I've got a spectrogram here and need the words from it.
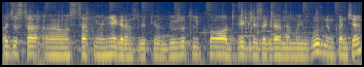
Choć osta e, ostatnio nie gram zbytnio dużo, tylko dwie gry zagrałem na moim głównym koncie.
